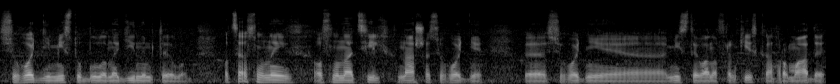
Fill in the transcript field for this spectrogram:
сьогодні місто було надійним тилом. Оце основний основна ціль наша сьогодні. Е, Сьогодні е, місто Івано-Франківська, громади.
